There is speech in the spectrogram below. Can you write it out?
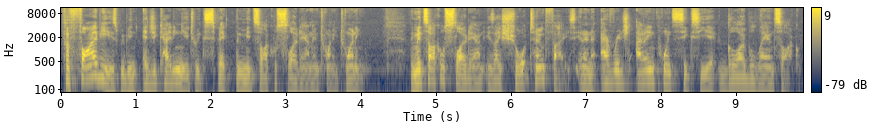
For five years, we've been educating you to expect the mid-cycle slowdown in 2020. The mid-cycle slowdown is a short-term phase in an average 18.6 year global land cycle.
